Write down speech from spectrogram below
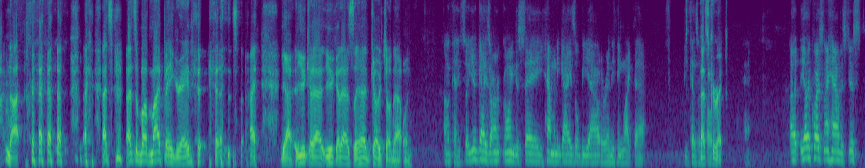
I'm not. that's that's above my pay grade. I, yeah, you could ask, you could ask the head coach on that one. Okay, so you guys aren't going to say how many guys will be out or anything like that because that's COVID. correct. Okay. Uh, the other question I have is just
